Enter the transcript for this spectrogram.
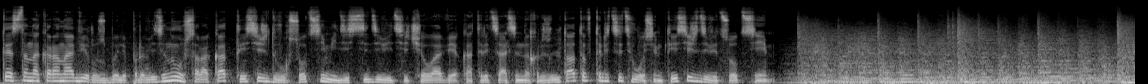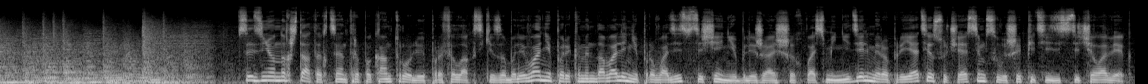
Тесты на коронавирус были проведены у 40 279 человек, отрицательных результатов 38 907. Соединенных Штатах Центры по контролю и профилактике заболеваний порекомендовали не проводить в течение ближайших 8 недель мероприятия с участием свыше 50 человек.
